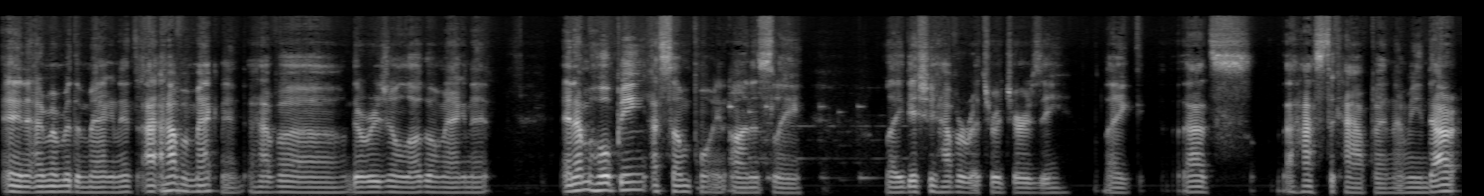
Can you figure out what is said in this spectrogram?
and I remember the magnets. I have a magnet. I have a the original logo magnet. And I'm hoping at some point, honestly, like they should have a retro jersey. Like that's that has to happen. I mean that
